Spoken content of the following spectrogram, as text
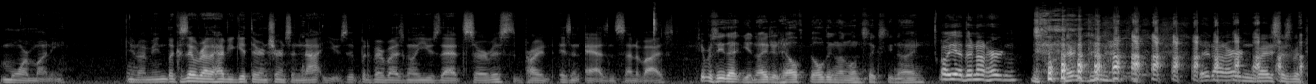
more money. You know what I mean? Because they would rather have you get their insurance and not use it. But if everybody's going to use that service, it probably isn't as incentivized. You ever see that United Health building on 169? Oh yeah, they're not hurting. They're, they're not, they're not hurting. stretch.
